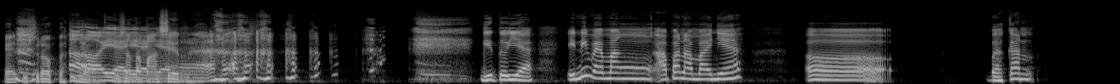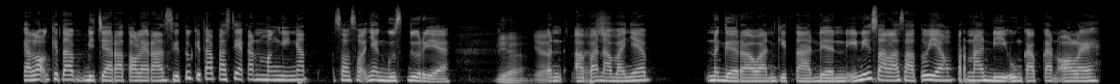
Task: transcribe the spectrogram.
Kayak di Surabaya. Oh, iya, wisata iya, pasir. iya. gitu ya. Ini memang apa namanya? eh bahkan kalau kita bicara toleransi itu kita pasti akan mengingat sosoknya Gus Dur ya. Iya. Ya, pen- jelas. apa namanya negarawan kita dan ini salah satu yang pernah diungkapkan oleh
